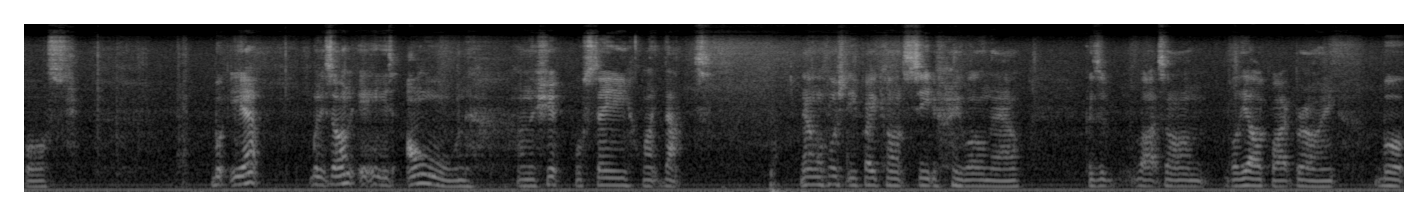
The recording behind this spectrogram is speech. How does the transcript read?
force. But yeah, when it's on, it is on, and the ship will stay like that. Now, unfortunately, you probably can't see it very well now because the lights on. Well, they are quite bright, but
